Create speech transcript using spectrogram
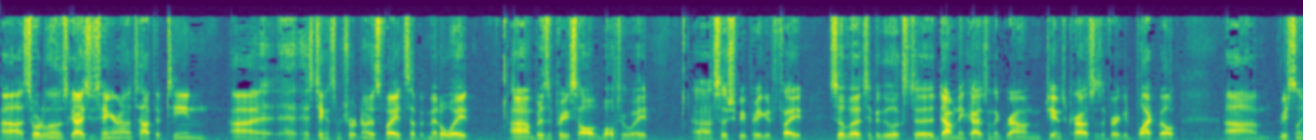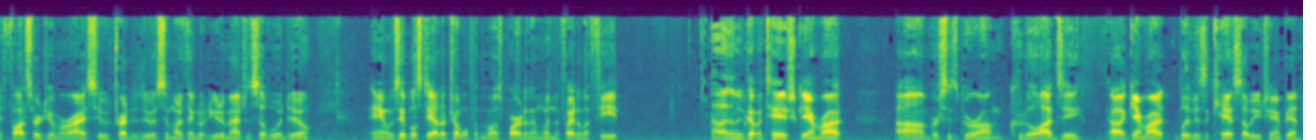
Uh, sort of one of those guys who's hanging around the top 15. Uh, has taken some short notice fights up at middleweight, um, but is a pretty solid welterweight. Uh, so it should be a pretty good fight. Silva typically looks to dominate guys on the ground. James Krause is a very good black belt. Um, recently fought Sergio Moraes, who tried to do a similar thing to what you'd imagine Silva would do and was able to stay out of trouble for the most part and then win the fight on the feet. Uh, then we've got Mateusz Gamrot um, versus Guram Kutateladze. Uh, Gamrot, I believe, is a KSW champion,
